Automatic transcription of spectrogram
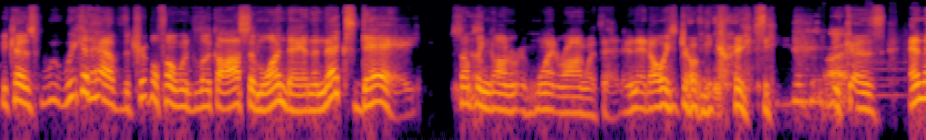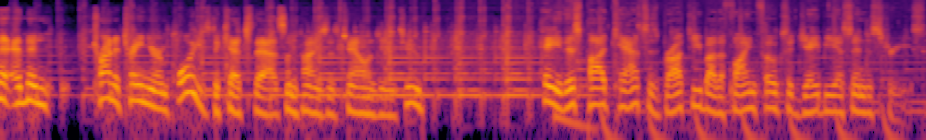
because we could have the triple foam would look awesome one day and the next day something yeah. gone went wrong with it and it always drove me crazy right. because and then and then trying to train your employees to catch that sometimes is challenging too Hey, this podcast is brought to you by the fine folks at JBS Industries.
